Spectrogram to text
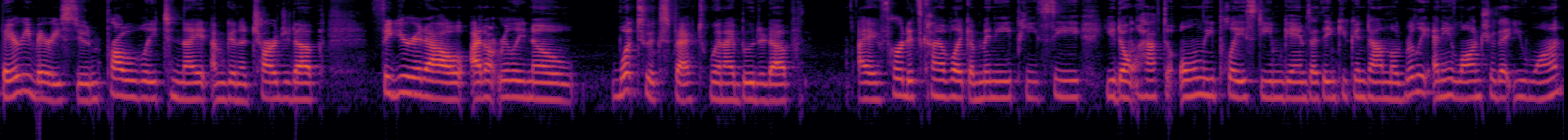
very, very soon. Probably tonight. I'm going to charge it up, figure it out. I don't really know what to expect when I boot it up. I've heard it's kind of like a mini PC. You don't have to only play Steam games. I think you can download really any launcher that you want.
